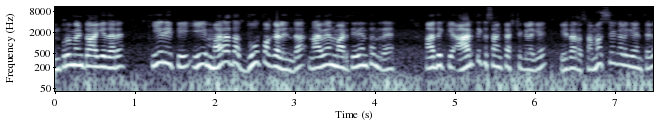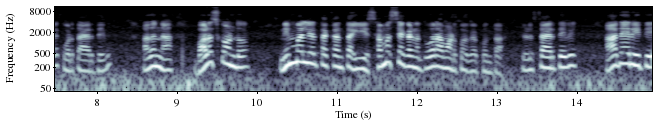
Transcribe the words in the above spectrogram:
ಇಂಪ್ರೂವ್ಮೆಂಟು ಆಗಿದ್ದಾರೆ. ಈ ರೀತಿ ಈ ಮರದ ಧೂಪಗಳಿಂದ ನಾವೇನು ಮಾಡ್ತೀವಿ ಅಂತಂದರೆ ಅದಕ್ಕೆ ಆರ್ಥಿಕ ಸಂಕಷ್ಟಗಳಿಗೆ ಥರ ಸಮಸ್ಯೆಗಳಿಗೆ ಅಂತೇಳಿ ಕೊಡ್ತಾ ಇರ್ತೀವಿ. ಅದನ್ನು ಬಳಸ್ಕೊಂಡು ನಿಮ್ಮಲ್ಲಿರ್ತಕ್ಕಂಥ ಈ ಸಮಸ್ಯೆಗಳನ್ನ ದೂರ ಮಾಡ್ಕೋಬೇಕು ಅಂತ ತಿಳಿಸ್ತಾ ಇರ್ತೀವಿ. ಅದೇ ರೀತಿ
